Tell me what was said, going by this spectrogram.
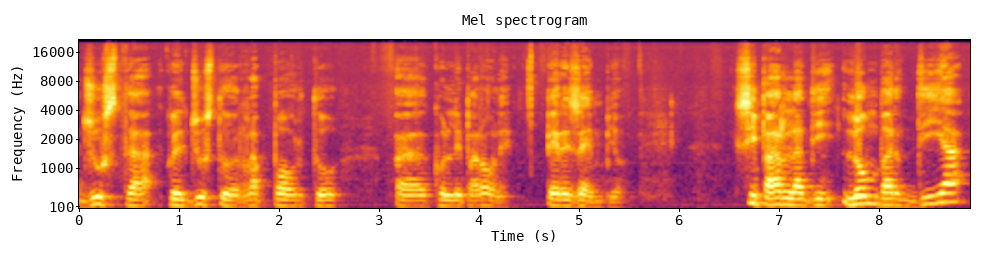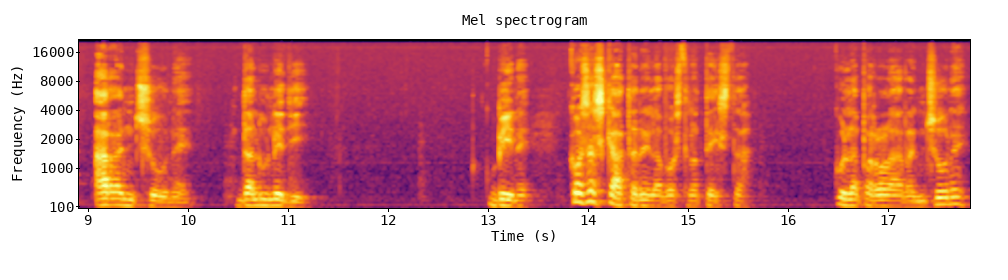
giusta, quel giusto rapporto eh, con le parole. Per esempio, si parla di Lombardia arancione da lunedì. Bene, cosa scatta nella vostra testa con la parola arancione?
